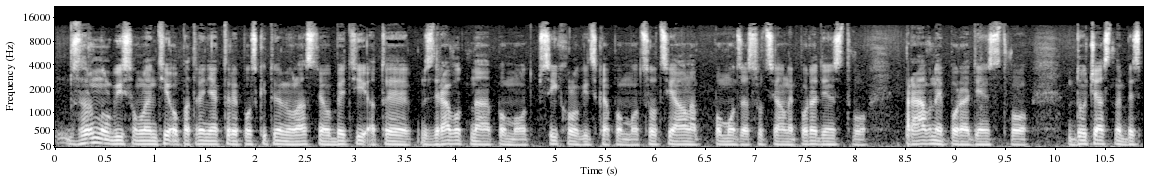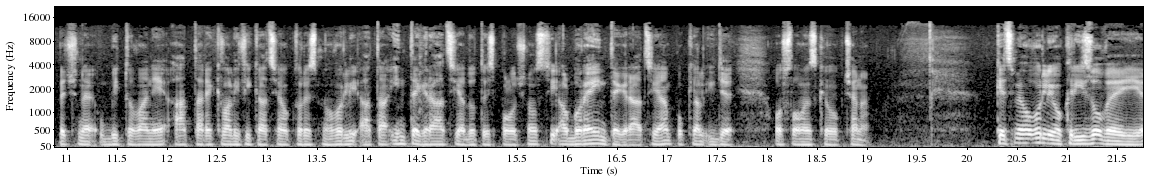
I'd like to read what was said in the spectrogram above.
Zhrnul by som len tie opatrenia, ktoré poskytujeme vlastne obeti a to je zdravotná pomoc, psychologická pomoc, sociálna pomoc a sociálne poradenstvo, právne poradenstvo, dočasné bezpečné ubytovanie a tá rekvalifikácia, o ktorej sme hovorili, a tá integrácia do tej spoločnosti alebo reintegrácia, pokiaľ ide o slovenského občana. Keď sme hovorili o krízovej e,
